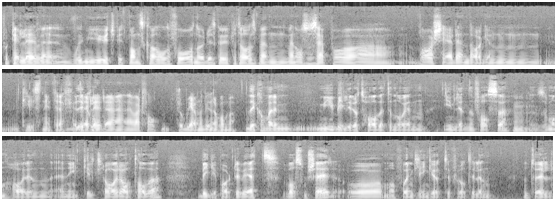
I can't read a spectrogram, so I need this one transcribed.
fortelle hvor mye utbytte man skal få når det skal utbetales, men, men også se på hva skjer den dagen krisen inntreffer, kan, eller eh, i hvert fall problemene begynner å komme. Det kan være mye billigere å ta dette nå i en innledende fase, mm. så man har en, en, enkel, klar avtale. Begge parter vet hva som skjer, og man får en klin cut i forhold til en eventuell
